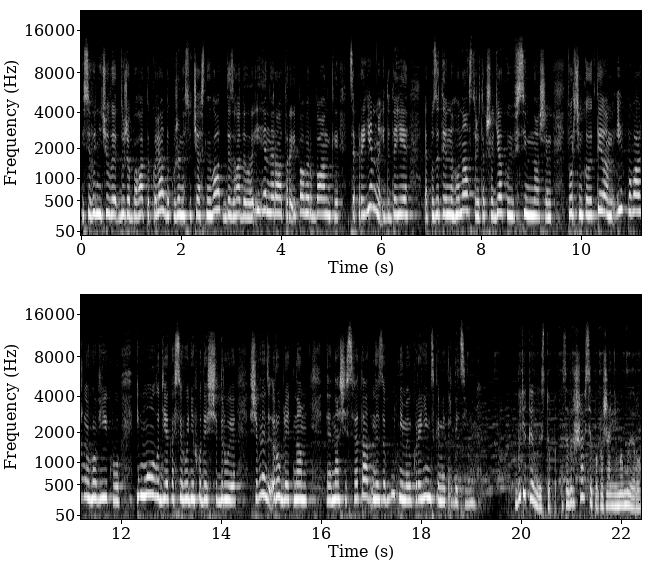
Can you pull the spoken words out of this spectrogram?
І сьогодні чули дуже багато колядок уже на сучасний лад, де згадували і генератори, і павербанки. Це приємно і додає е, позитивного настрою. Так що дякую всім нашим творчим колективам і поважного віку, і молоді, яка сьогодні ходить щедрує, що вони роблять нам е, наші свята незабутніми українськими і традиційними. Будь-який виступ завершався побажаннями миру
